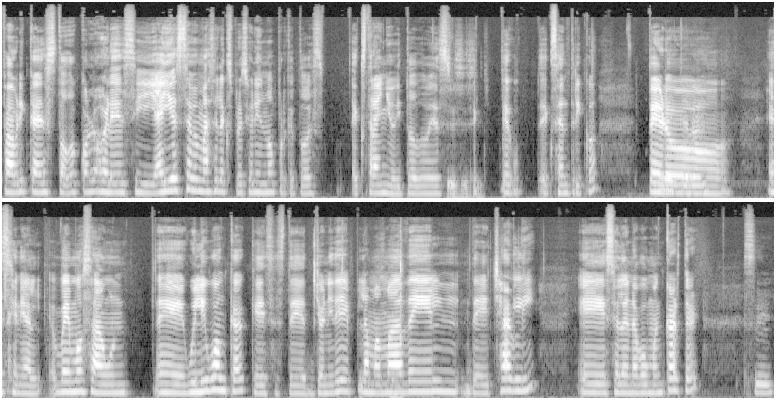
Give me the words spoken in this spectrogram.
fábrica es todo colores y ahí se ve más el expresionismo porque todo es extraño y todo es Sí, sí, sí. ex- ex- excéntrico. Pero Literal. es genial. Vemos a un eh, Willy Wonka, que es este Johnny Depp, la mamá de, de Charlie, eh, Selena Bowman Carter. Sí.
